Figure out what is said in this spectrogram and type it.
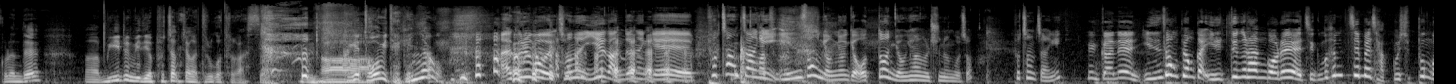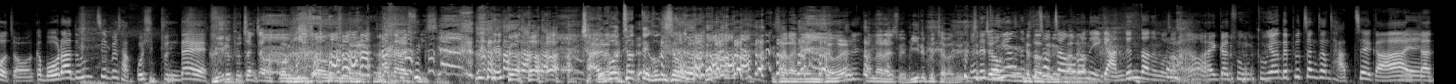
그런데 어, 미르 미디어 표창장을 들고 들어갔어. 아. 그게 도움이 되겠냐고. 아 그리고 저는 이해가 안 되는 게 표창장이 인성 영역에 어떤 영향을 주는 거죠? 표창장이? 그러니까는 인성평가 1등을 한 거를 지금 흠집을 잡고 싶은 거죠. 그러니까 뭐라도 흠집을 잡고 싶은데 미르 표창장 갖고 하면 이성을 판단할 수 있어요. 잘 버텼대 거기서. 그 사람의 이성을 판단할 수 있어요. 미르 표창장. 근데 특정 동양대 표창장으로는. 이게 안 된다는 거잖아요. 아, 그러니까 동, 동양대 표창장 자체가 네. 일단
